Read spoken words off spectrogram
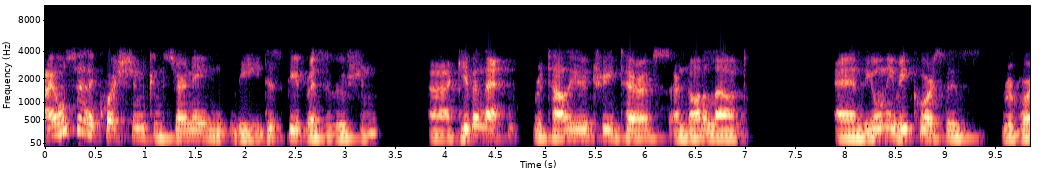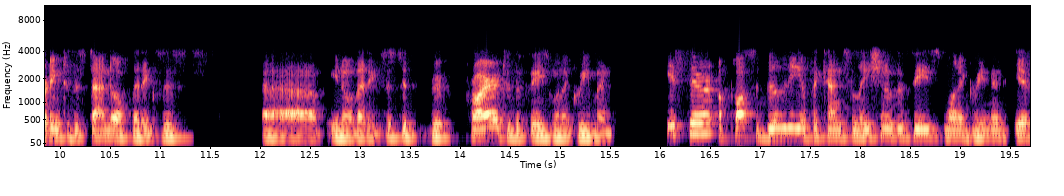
I also had a question concerning the dispute resolution. Uh, given that retaliatory tariffs are not allowed, and the only recourse is reverting to the standoff that exists Uh, you know, that existed prior to the phase one agreement. Is there a possibility of a cancellation of the phase one agreement if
